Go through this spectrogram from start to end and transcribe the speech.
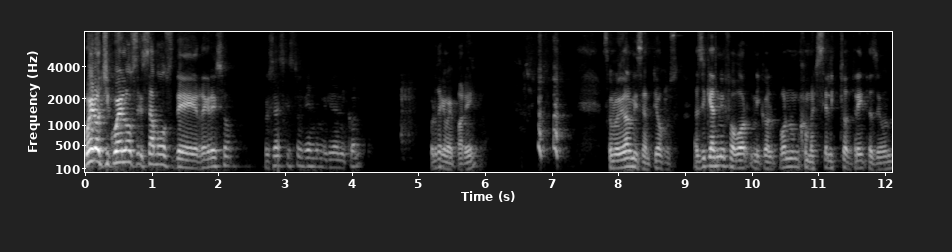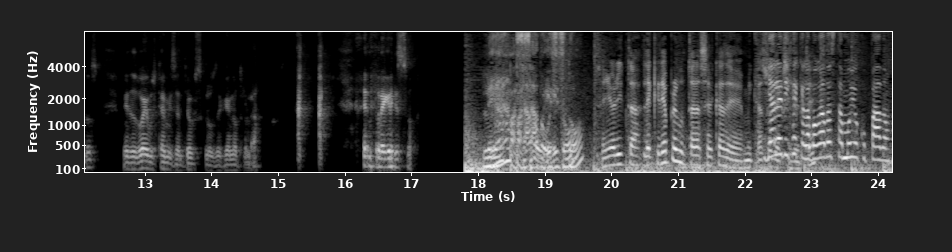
Bueno, chicuelos, estamos de regreso. Pero ¿sabes qué estoy viendo, mi querida Nicole? Ahorita que me paré. Se me olvidaron mis anteojos. Así que hazme un favor, Nicole, pon un comercialito de 30 segundos mientras voy a buscar mis anteojos que los dejé en otro lado. regreso. ¿Le ha pasado esto? Señorita, le quería preguntar acerca de mi caso. Ya de le dije que el abogado está muy ocupado.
